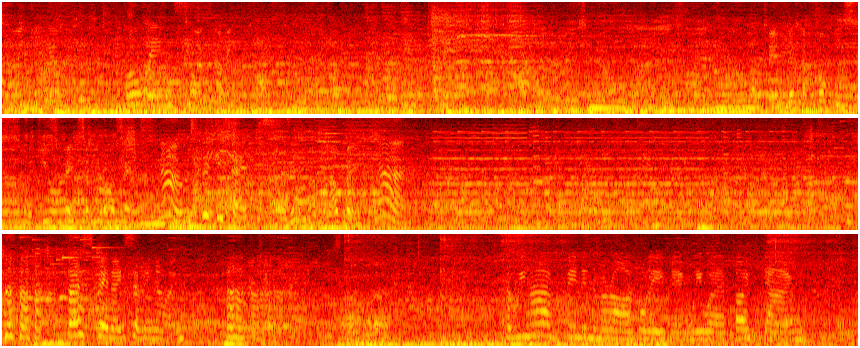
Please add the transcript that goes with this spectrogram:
you expect, 75 cents? No, it was 50 cents. Oh, is it? Lovely, lovely. Yeah. First spin, 879. So we have been in the Mirage all evening. We were both down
